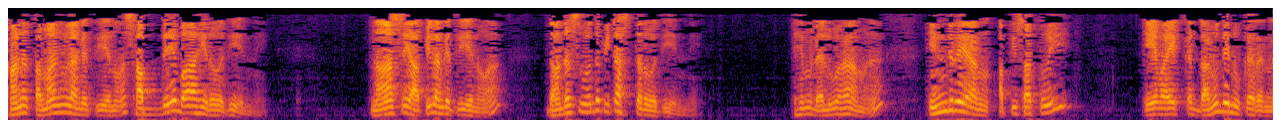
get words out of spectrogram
කන Taman ළඟ තියෙනවා, ශබ්දේ බාහිරව තියෙන්නේ. නාසය අපි ළඟ තියෙනවා, ගඳ සුවඳ පිටස්තරව තියෙන්නේ. එහෙම බැලුවාම ඉන්ද්‍රයන් අපි සතුයි ඒවා එක්ක ගනුදෙනු කරන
